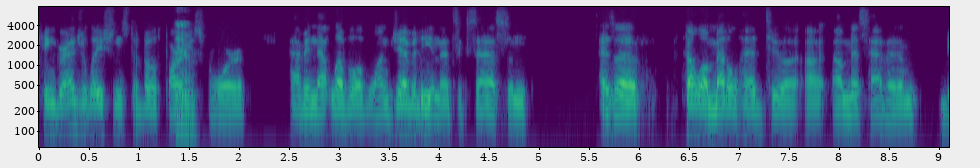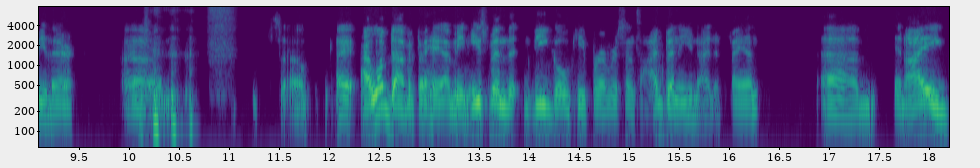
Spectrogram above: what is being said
congratulations to both parties yeah. for having that level of longevity and that success. And as a fellow metalhead, too, uh, I'll miss having him be there. Um, so I, I love David De Gea. I mean, he's been the, the, goalkeeper ever since I've been a United fan. Um, and I,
